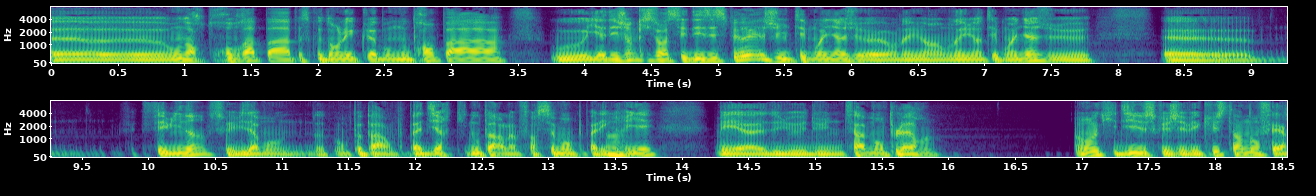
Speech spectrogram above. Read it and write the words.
euh, on n'en retrouvera pas parce que dans les clubs on nous prend pas. Ou il y a des gens qui sont assez désespérés. J'ai eu témoignage, euh, on a eu un, on a eu un témoignage euh, féminin parce qu'évidemment on peut pas on peut pas dire qui nous parle, hein, forcément on peut pas les griller, mais euh, du- d'une femme en pleurs, hein. Vraiment, qui dit ce que j'ai vécu c'était un enfer,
